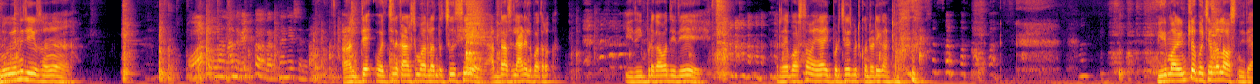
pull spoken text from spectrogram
నువ్వు ఎందుకు చేయవు స్వామి హోటల్లో నన్ను పెట్టుకోవాలి పని చేసేది అంతే వచ్చిన కస్టమర్లు అంతా చూసి అడ్రస్ లేడ వెళ్ళిపోతారు. ఇది ఇప్పుడు కావద్దు ఇది. రేపు వస్తామయ్యా ఇప్పుడు చేసి పెట్టుకొని రెడీగా అంటాం ఇది మన ఇంట్లోకి వచ్చిన వల్ల వస్తుంది ఇదే.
